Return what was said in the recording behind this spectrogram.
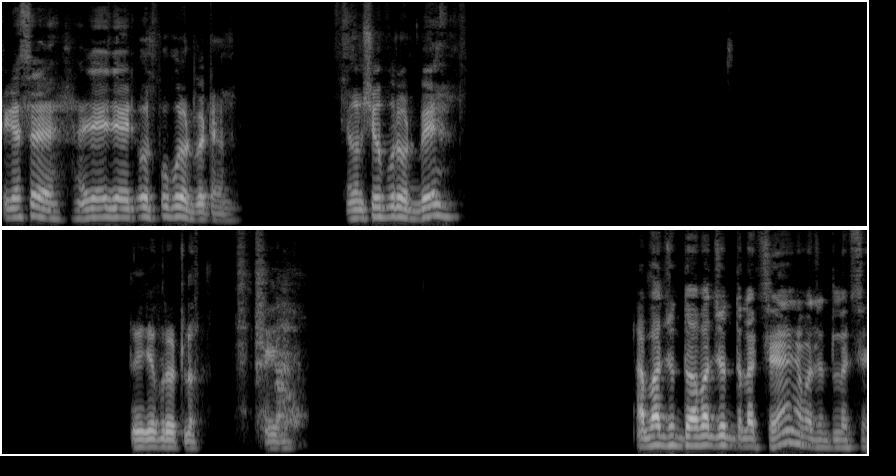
ঠিক আছে? এই যে ওর উপরে উঠবে এটা। এখন সে উপরে উঠবে। এই যে, উপরে উঠল। আবার যুদ্ধ আবার যুদ্ধ লাগছে হ্যাঁ? আবার যুদ্ধ লাগছে।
